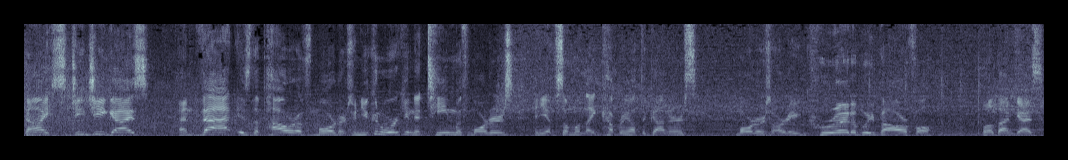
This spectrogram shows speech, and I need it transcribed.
Nice. GG, guys. And that is the power of mortars. When you can work in a team with mortars and you have someone like covering out the gunners, mortars are incredibly powerful. Well done, guys.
